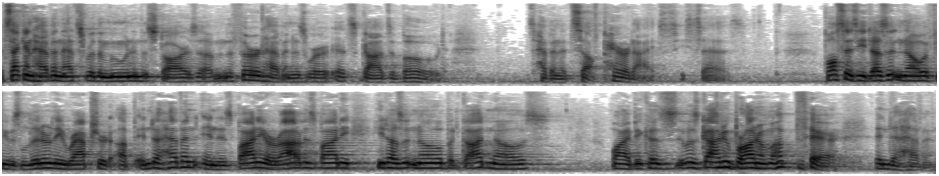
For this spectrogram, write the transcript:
Second heaven, that's where the moon and the stars are. And the third heaven is where it's God's abode. It's heaven itself, paradise, he says. Paul says he doesn't know if he was literally raptured up into heaven in his body or out of his body. He doesn't know, but God knows. Why? Because it was God who brought him up there into heaven.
